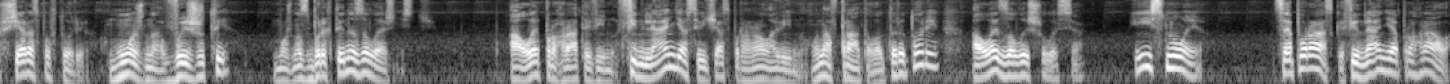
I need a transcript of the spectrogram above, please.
Ще раз повторюю: можна вижити, можна зберегти незалежність, але програти війну. Фінляндія в свій час програла війну. Вона втратила території, але залишилася. І існує. Це поразка. Фінляндія програла.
